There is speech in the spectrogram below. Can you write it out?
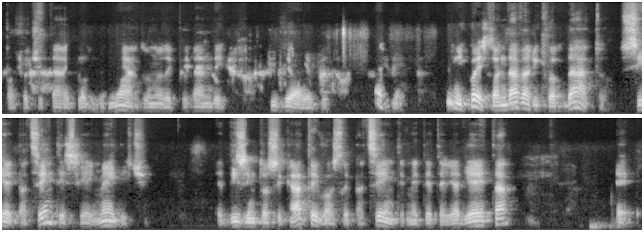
Posso citare Claude Bernard, uno dei più grandi fisiologi. Ecco, quindi questo andava ricordato sia ai pazienti sia ai medici. Disintossicate i vostri pazienti, metteteli a dieta e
